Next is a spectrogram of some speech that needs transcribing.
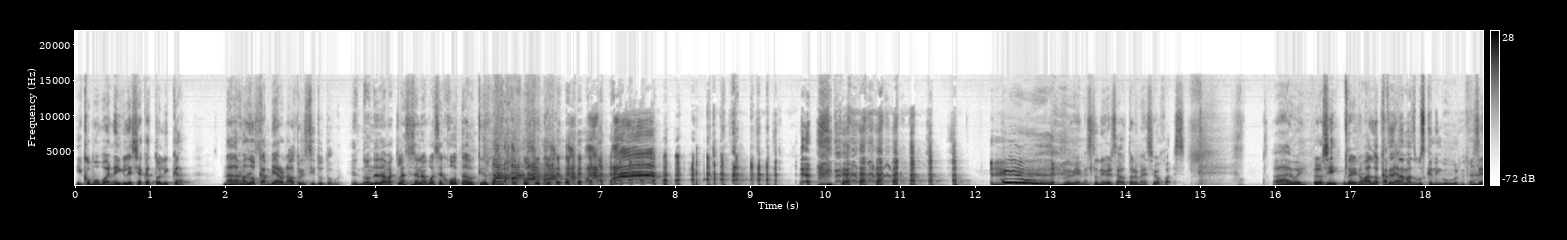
Y como buena iglesia católica, nada más lo cambiaron a otro instituto, güey. ¿En dónde daba clases? ¿En la UACJ o qué? Muy bien, es la Universidad Autónoma de Ciudad Juárez. Ay, güey. Pero sí, o sea, y nomás lo Ustedes cambiaron. nada más busquen en Google. Sí.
